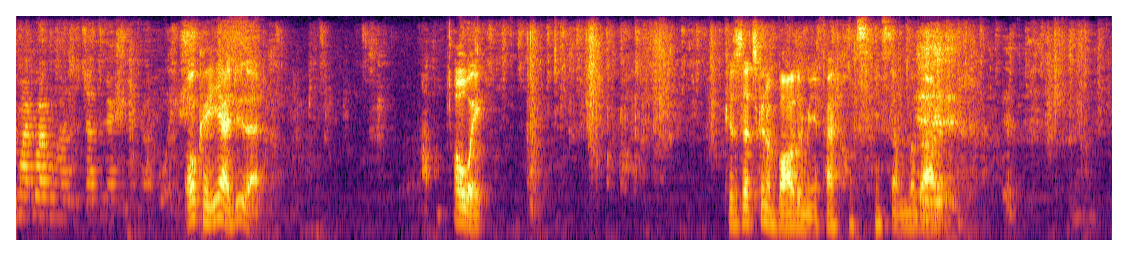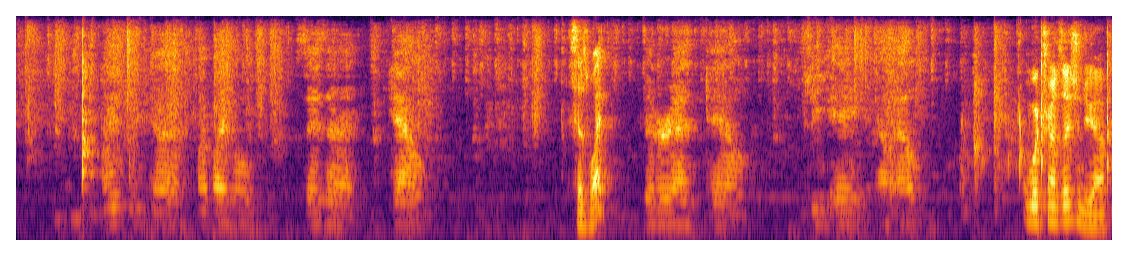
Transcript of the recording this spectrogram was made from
my Bible has a definition of revelation. Okay, yeah, do that. I'll wait. Because that's going to bother me if I don't say something about it. I think uh, my Bible says uh, gal, says what? better as gal, G A L L. What translation do you have?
